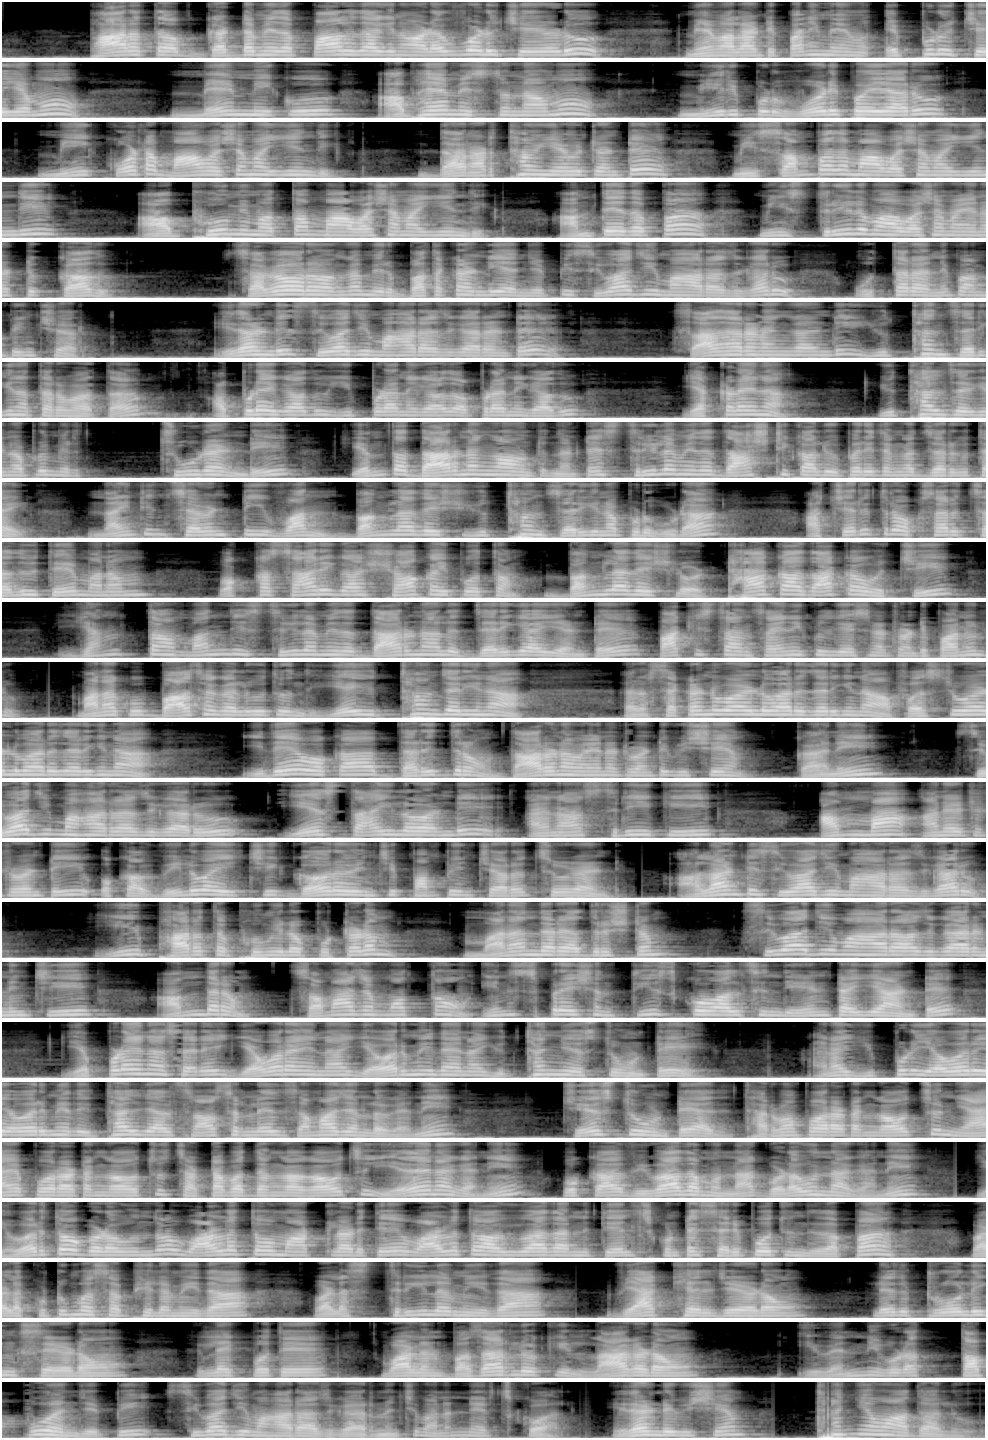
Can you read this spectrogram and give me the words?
భారత గడ్డ మీద పాలు తాగిన వాడెవ్వడు చేయడు మేము అలాంటి పని మేము ఎప్పుడూ చెయ్యము. మేం మీకు అభయం ఇస్తున్నాము. మీరిప్పుడు ఓడిపోయారు. మీ కోట మా వశం అయ్యింది. దాని అర్థం ఏమిటంటే మీ సంపద మా వశం అయ్యింది. ఆ భూమి మొత్తం మా వశం అయ్యింది. అంతే తప్ప మీ స్త్రీలు మా వశమైనట్టు కాదు. సగౌరవంగా మీరు బతకండి అని చెప్పి శివాజీ మహారాజు గారు ఉత్తరాన్ని పంపించారు. ఇదండి శివాజీ మహారాజు గారంటే సాధారణంగా అండి యుద్ధం జరిగిన తర్వాత అప్పుడే కాదు ఇప్పుడని కాదు అప్పుడని కాదు ఎక్కడైనా యుద్ధాలు జరిగినప్పుడు మీరు చూడండి ఎంత దారుణంగా ఉంటుందంటే స్త్రీల మీద దాష్టికాలు విపరీతంగా జరుగుతాయి. నైన్టీన్ సెవెంటీ వన్ బంగ్లాదేశ్ యుద్ధం జరిగినప్పుడు కూడా ఆ చరిత్ర ఒకసారి చదివితే మనం ఒక్కసారిగా షాక్ అయిపోతాం. బంగ్లాదేశ్లో ఢాకా దాకా వచ్చి ఎంతమంది స్త్రీల మీద దారుణాలు జరిగాయి అంటే పాకిస్తాన్ సైనికులు చేసినటువంటి పనులు మనకు బాధ కలుగుతుంది. ఏ యుద్ధం జరిగినా సెకండ్ వరల్డ్ వార్ జరిగినా ఫస్ట్ వరల్డ్ వార్ జరిగినా ఇదే ఒక దరిద్రం దారుణమైనటువంటి విషయం. కానీ శివాజీ మహారాజు గారు ఏ స్థాయిలో అండి ఆయన స్త్రీకి అమ్మ అనేటటువంటి ఒక విలువ ఇచ్చి గౌరవించి పంపించారో చూడండి. అలాంటి శివాజీ మహారాజు గారు ఈ భారత భూమిలో పుట్టడం మనందరి అదృష్టం. శివాజీ మహారాజు గారి నుంచి అందరం సమాజం మొత్తం ఇన్స్పిరేషన్ తీసుకోవాల్సింది ఏంటయ్యా అంటే ఎప్పుడైనా సరే ఎవరైనా ఎవరి మీదైనా యుద్ధం చేస్తూ ఉంటే అయినా ఇప్పుడు ఎవరు ఎవరి మీద యుద్ధాలు చేయాల్సిన అవసరం లేదు సమాజంలో కానీ చేస్తూ ఉంటే అది ధర్మ పోరాటం కావచ్చు న్యాయ పోరాటం కావచ్చు చట్టబద్ధంగా కావచ్చు ఏదైనా కానీ ఒక వివాదం ఉన్నా గొడవ ఉన్నా కానీ ఎవరితో గొడవ ఉందో వాళ్ళతో మాట్లాడితే వాళ్ళతో ఆ వివాదాన్ని తేల్చుకుంటే సరిపోతుంది తప్ప వాళ్ళ కుటుంబ సభ్యుల మీద వాళ్ళ స్త్రీల మీద వ్యాఖ్యలు చేయడం లేదు ట్రోలింగ్స్ చేయడం లేకపోతే వాళ్ళని బజార్లోకి లాగడం ఇవన్నీ కూడా తప్పు అని చెప్పి శివాజీ మహారాజు గారి నుంచి మనం నేర్చుకోవాలి. ఇదండి విషయం. ధన్యవాదాలు.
